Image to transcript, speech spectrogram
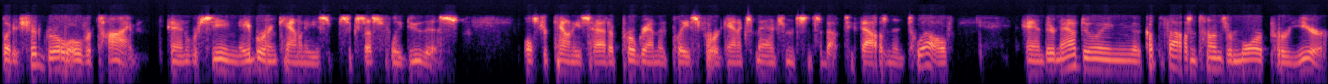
but it should grow over time. And we're seeing neighboring counties successfully do this. Ulster County's had a program in place for organics management since about 2012 and they're now doing a couple thousand tons or more per year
